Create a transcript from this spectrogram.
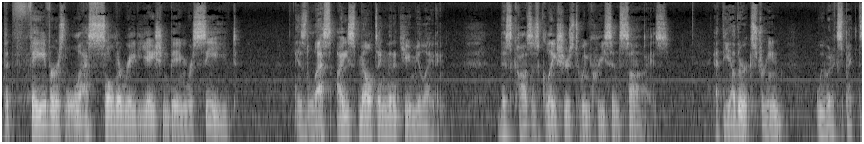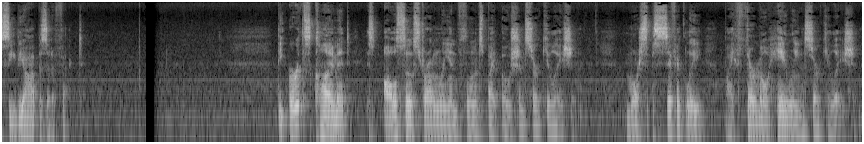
that favors less solar radiation being received, is less ice melting than accumulating. This causes glaciers to increase in size. At the other extreme, we would expect to see the opposite effect. The Earth's climate is also strongly influenced by ocean circulation, more specifically by thermohaline circulation.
